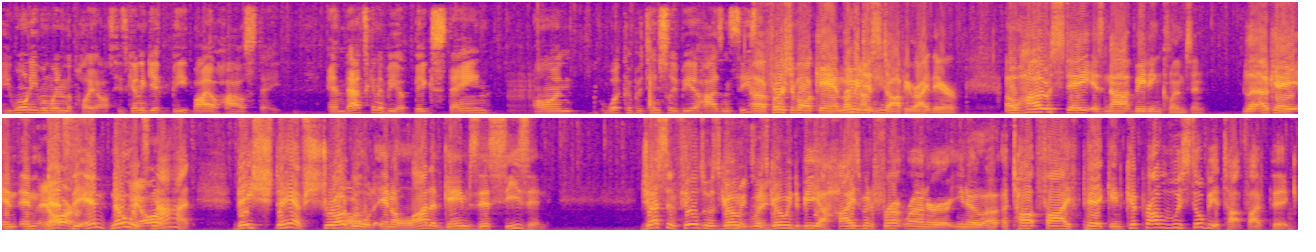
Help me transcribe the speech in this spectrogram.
he won't even win the playoffs. He's going to get beat by Ohio State. And that's going to be a big stain on what could potentially be a Heisman season. Uh, first of all, Cam, let like me just stop you right there. Ohio State is not beating Clemson. Okay, and, and that's are. the end. No, they it's are. not. They sh- they have struggled in a lot of games this season. Justin Fields was going was you. going to be a Heisman front runner, you know, a, a top five pick, and could probably still be a top five pick.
